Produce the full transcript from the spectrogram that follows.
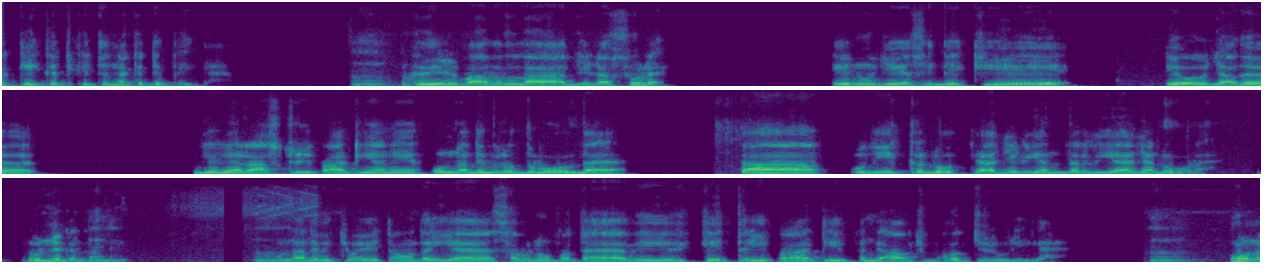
ਹਕੀਕਤ ਕਿਤੇ ਨਾ ਕਿਤੇ ਪਈ ਹੈ। ਹੂੰ। ਸੁਖਬੀਰ ਬਾਦਲ ਦਾ ਜਿਹੜਾ ਸੁਰ ਹੈ ਇਹਨੂੰ ਜੇ ਅਸੀਂ ਦੇਖੀਏ ਕਿ ਉਹ ਜਦ ਜਿਹੜੀਆਂ ਰਾਸ਼ਟਰੀ ਪਾਰਟੀਆਂ ਨੇ ਉਹਨਾਂ ਦੇ ਵਿਰੁੱਧ ਬੋਲਦਾ ਹੈ ਤਾਂ ਉਹਦੀ ਇੱਕ ਲੋਚਾ ਜਿਹੜੀ ਅੰਦਰਲੀ ਹੈ ਜਾਂ ਲੋੜ ਹੈ ਦੋਨੇ ਗੱਲਾਂ ਨੇ। ਉਹਨਾਂ ਦੇ ਵਿੱਚੋਂ ਇਹ ਤਾਂ ਆਉਂਦਾ ਹੀ ਹੈ ਸਭ ਨੂੰ ਪਤਾ ਹੈ ਵੀ ਖੇਤਰੀ ਪਾਰਟੀ ਪੰਜਾਬ 'ਚ ਬਹੁਤ ਜ਼ਰੂਰੀ ਹੈ। ਹੁਣ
